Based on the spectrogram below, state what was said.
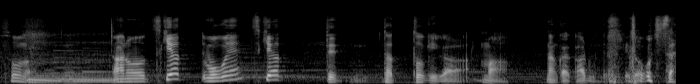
そうなんだよね。あの付き合って僕ね付き合ってた時がまあ何回かあるんですけど。どうした い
